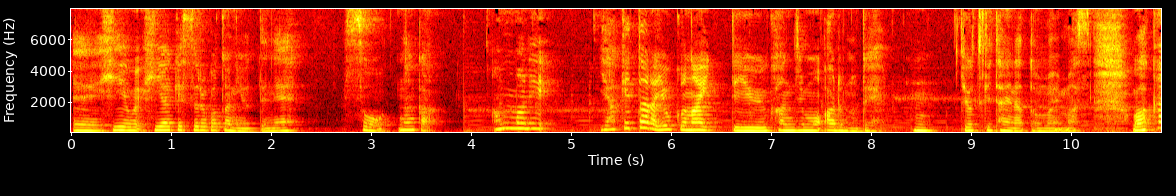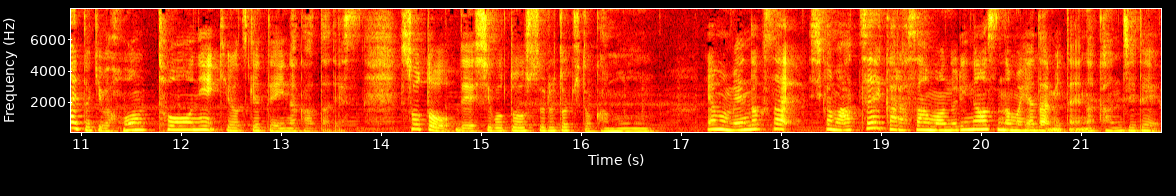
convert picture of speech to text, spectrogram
えー、日日焼けすることによってね。そう。なんかあんまり焼けたら良くないっていう感じもあるので、うん、気をつけたいなと思います。若い時は本当に気をつけていなかったです。外で仕事をする時とかもいやもうめんどくさい。しかも暑いからさもう塗り直すのも嫌だみたいな感じで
